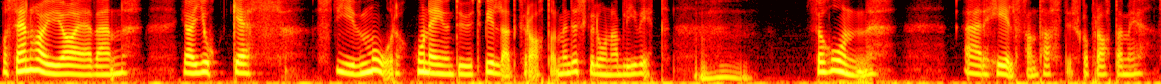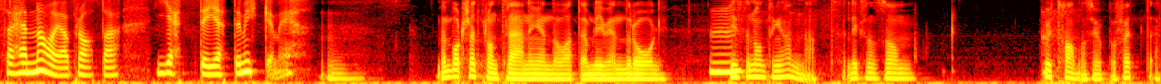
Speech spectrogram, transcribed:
Och sen har ju jag även, jag Jockes styvmor. Hon är ju inte utbildad kurator men det skulle hon ha blivit. Mhm. För hon är helt fantastisk att prata med. Så henne har jag pratat jätte, jättemycket med. Mm. Men bortsett från träningen då, att det har blivit en drog. Mm. Finns det någonting annat? Liksom som Hur tar man sig upp på fötter?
